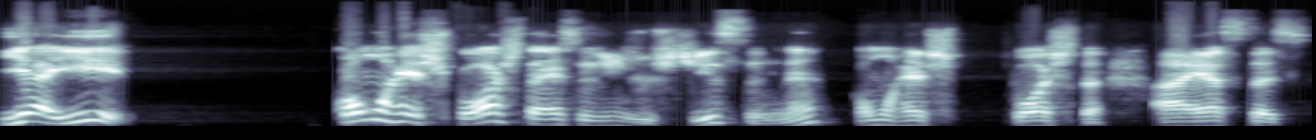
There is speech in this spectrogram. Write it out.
E aí como resposta a essas injustiças, né? como resposta a, essas,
